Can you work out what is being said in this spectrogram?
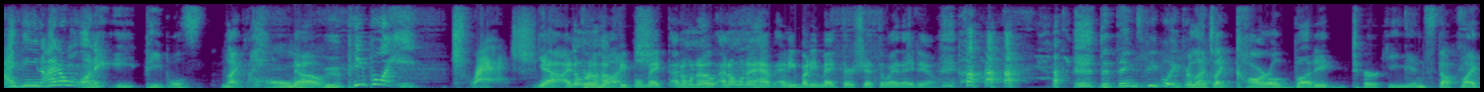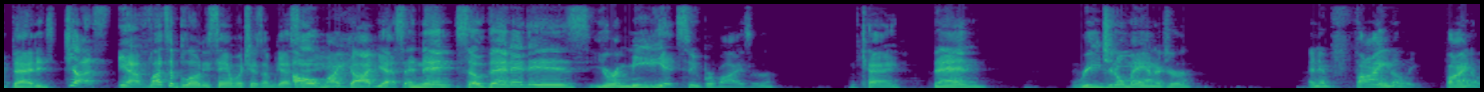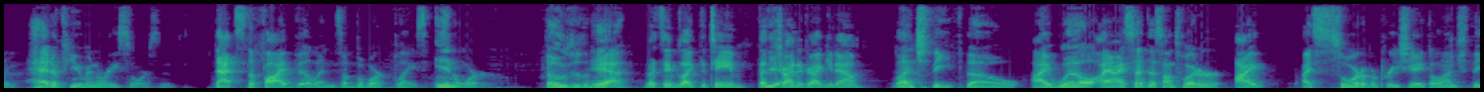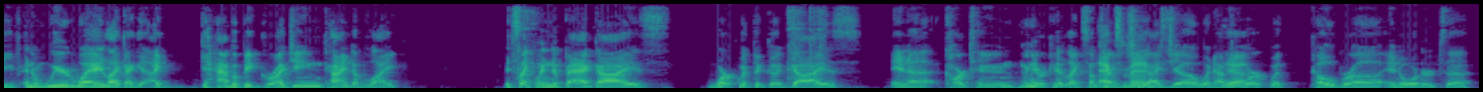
I, mean, I don't want to eat people's like home No. food. People eat trash. yeah, I don't know how lunch. people make. I don't know. I don't want to have anybody make their shit the way they do. the things people eat for lunch, like Carl Buddig turkey and stuff like that. It's just Yeah, lots of bologna sandwiches. I'm guessing. oh my god, yes. And then so then it is your immediate supervisor, Okay. then regional manager, and then finally, finally, head of human resources. That's the five villains of the workplace in order. Those are the villains. Yeah, that seems like the team that's Yeah. trying to drag you down. Lunch thief, though, I will. I, I said this on Twitter. I I sort of appreciate the lunch thief in a weird way. Like I I have a begrudging kind of like. It's like when the bad guys work with the good guys in a cartoon when you were a kid. Like sometimes X-Men. GI Joe would have Yeah. to work with Cobra in order to,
